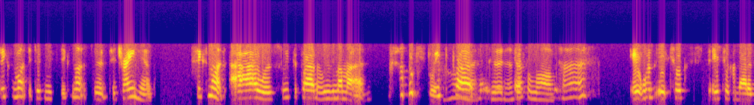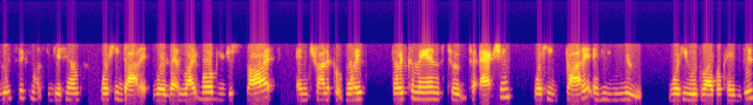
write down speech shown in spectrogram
six months it took me six months to to train him. Six months I was sleep deprived and losing my mind. sleep Oh deprived. my goodness, that's a long time. It was it took it took about a good six months to get him where he got it, where that light bulb you just saw it and trying to put voice voice commands to to action, where he got it and he knew where he was like, okay, this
